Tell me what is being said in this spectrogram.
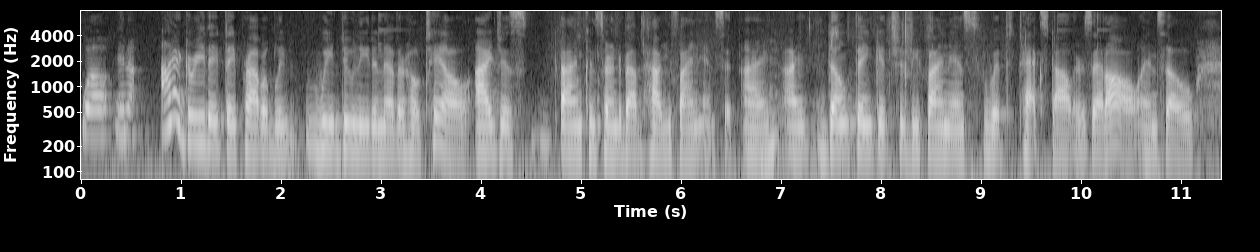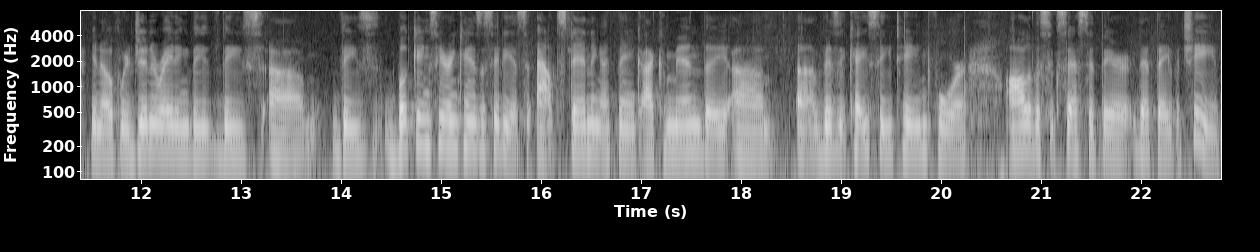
Well, you know, I agree that they probably, we do need another hotel. I just, I'm concerned about how you finance it. I, mm -hmm. I don't think it should be financed with tax dollars at all. And so, you know, if we're generating the, these, um, these bookings here in Kansas City, it's outstanding. I think I commend the um, uh, Visit KC team for all of the success that, they're, that they've achieved.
